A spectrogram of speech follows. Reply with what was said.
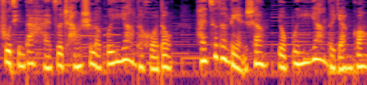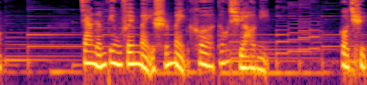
父亲带孩子尝试了不一样的活动，孩子的脸上有不一样的阳光。家人并非每时每刻都需要你。过去。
